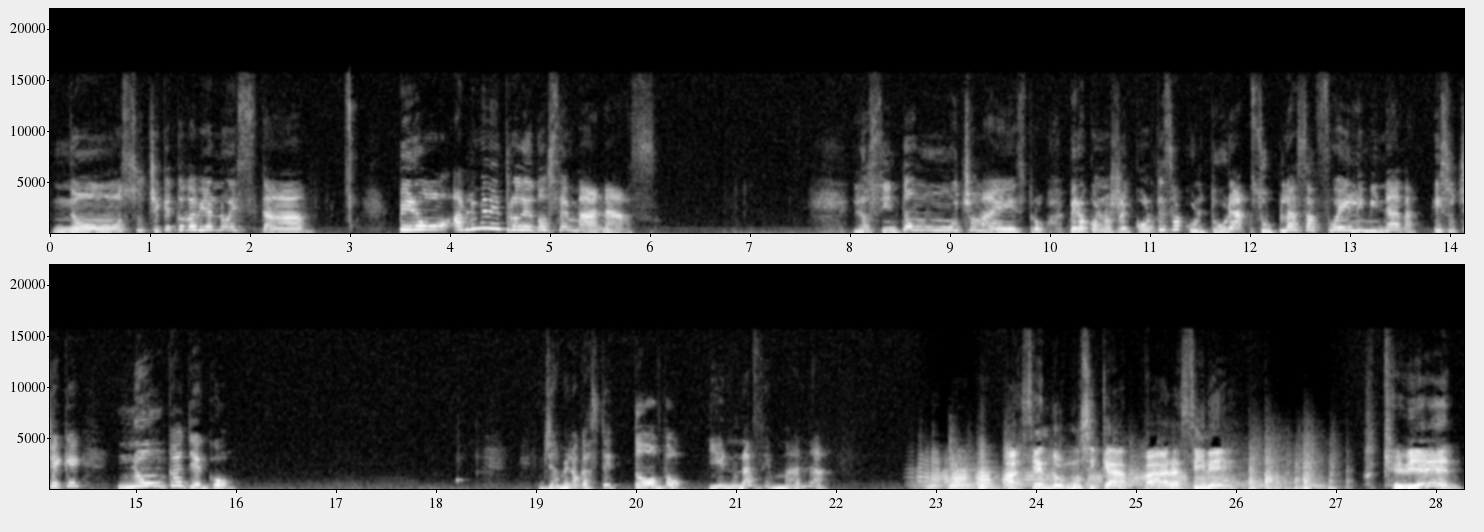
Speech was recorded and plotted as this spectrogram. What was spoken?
No, su cheque todavía no está. Pero hábleme dentro de dos semanas. Lo siento mucho, maestro, pero con los recortes a cultura, su plaza fue eliminada y su cheque nunca llegó. Ya me lo gasté todo y en una semana. Haciendo música para cine. ¡Qué bien!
